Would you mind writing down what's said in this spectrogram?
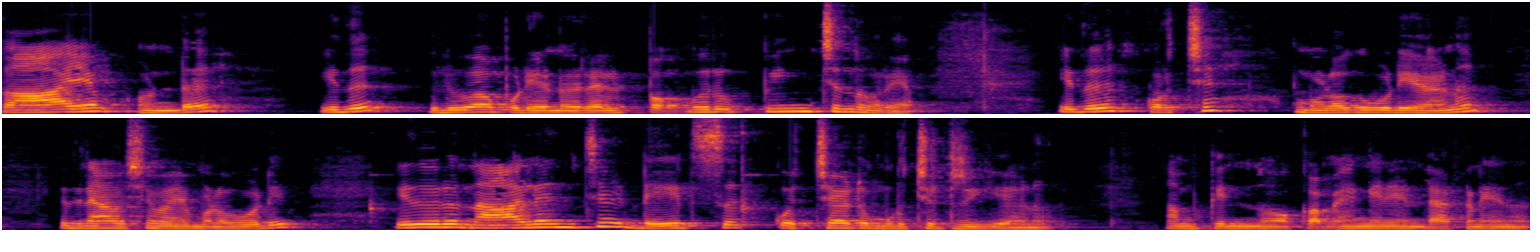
കായം ഉണ്ട്. ഇത് ഉലുവാപ്പൊടിയാണ് ഒരല്പം ഒരു പിഞ്ച് എന്ന് പറയാം. ഇത് കുറച്ച് മുളക് പൊടിയാണ് ഇതിനാവശ്യമായ മുളക് പൊടി. ഇതൊരു നാലഞ്ച് ഡേറ്റ്സ് കൊച്ചായിട്ട് മുറിച്ചിട്ടിരിക്കുകയാണ്. നമുക്കിനി നോക്കാം എങ്ങനെ ഉണ്ടാക്കണേന്ന്.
